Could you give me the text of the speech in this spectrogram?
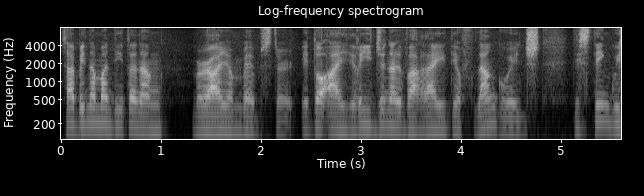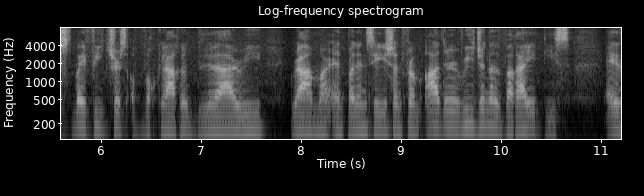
Sabi naman dito ng Merriam-Webster, ito ay regional variety of language distinguished by features of vocabulary, grammar, and pronunciation from other regional varieties and,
